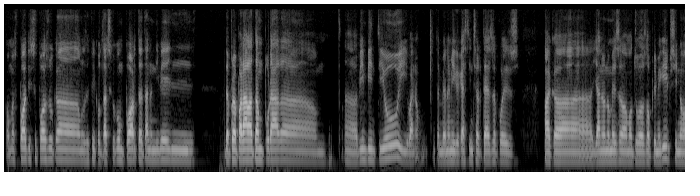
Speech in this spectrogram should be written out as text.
com es pot i suposo que amb les dificultats que comporta tant a nivell de preparar la temporada eh, 2021 i bueno, també una mica aquesta incertesa pues, fa que ja no només amb els jugadors del primer equip, sinó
